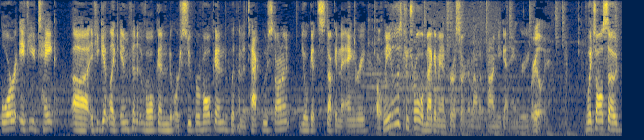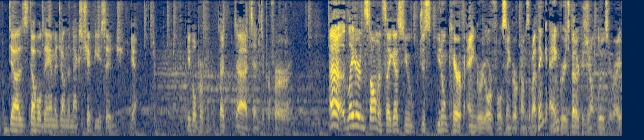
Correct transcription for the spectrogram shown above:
or if you take. Uh, if you get like infinite Vulcaned or super Vulcaned with an attack boost on it, you'll get stuck into angry. Oh. When you lose control of Mega Man for a certain amount of time, you get angry, Really? which also does double damage on the next chip usage. Yeah. People prefer, uh, uh, tend to prefer. Uh, later installments, I guess you just you don't care if angry or full synchro comes up. I think angry is better because you don't lose it, right?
